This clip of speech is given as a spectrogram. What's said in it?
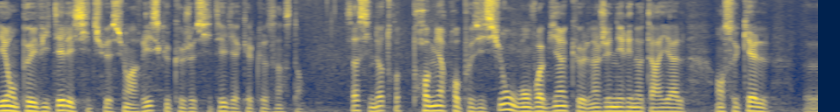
et on peut éviter les situations à risque que je citais il y a quelques instants. Ça, c'est notre première proposition, où on voit bien que l'ingénierie notariale, en ce qu'elle euh,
